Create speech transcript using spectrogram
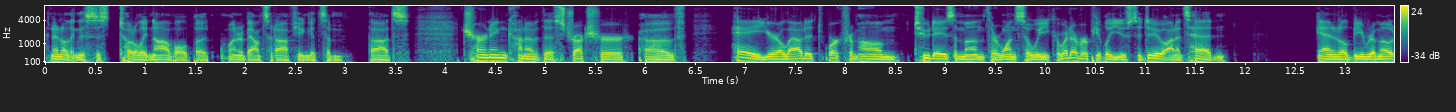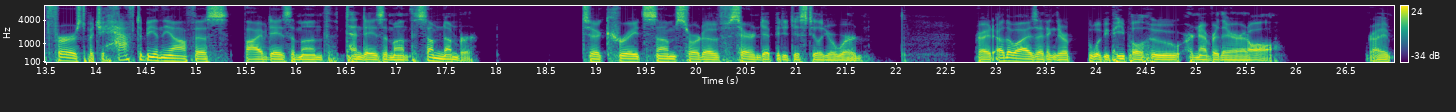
and I don't think this is totally novel, but want to bounce it off. You can get some thoughts. Churning kind of the structure of, hey, you're allowed to work from home two days a month or once a week or whatever people used to do on its head. And it'll be remote first, but you have to be in the office five days a month, 10 days a month, some number to create some sort of serendipity to steal your word. Right. Otherwise, I think there will be people who are never there at all. Right.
